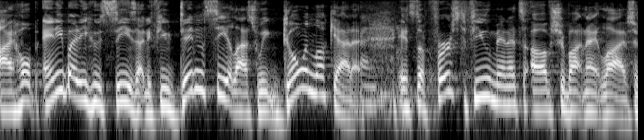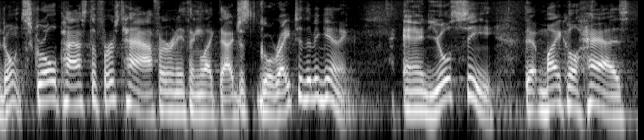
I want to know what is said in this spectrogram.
I hope anybody who sees that, if you didn't see it last week, go and look at it. Right. It's the first few minutes of Shabbat Night Live. So don't scroll past the first half or anything like that. Just go right to the beginning. And you'll see that Michael has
